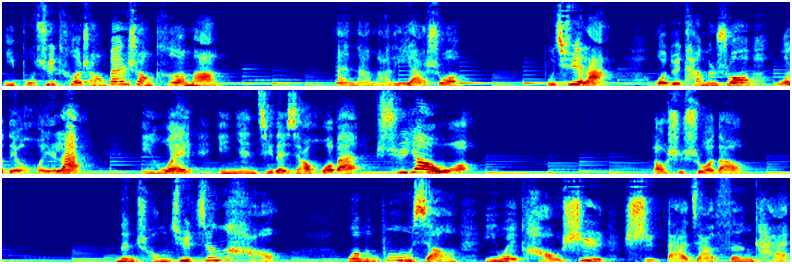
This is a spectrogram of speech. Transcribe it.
你不去特长班上课吗？安娜·玛利亚说：“不去啦。”我对他们说：“我得回来，因为一年级的小伙伴需要我。”老师说道：“能重聚真好，我们不想因为考试使大家分开。”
